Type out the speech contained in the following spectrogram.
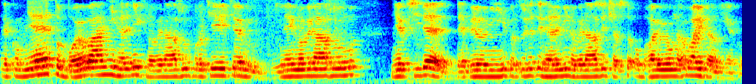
Jako mě to bojování herních novinářů proti těm jiným novinářům mně přijde debilní, protože ty herní novináři často obhajují neobhajitelný. Jako.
